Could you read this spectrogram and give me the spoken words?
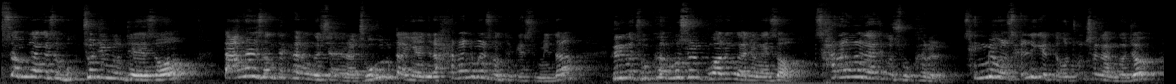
13장에서 목초지 문제에서 땅을 선택하는 것이 아니라 좋은 땅이 아니라 하나님을 선택했습니다. 그리고 조카 롯을 구하는 과정에서 사랑을 가지고 조카를 생명을 살리겠다고 쫓아간 거죠.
